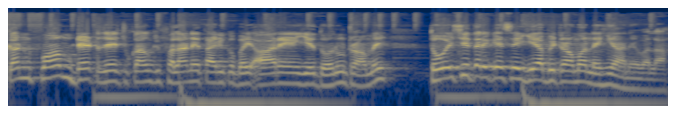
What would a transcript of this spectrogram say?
कंफर्म डेट दे चुका हूँ कि फलाने तारीख को भाई आ रहे हैं ये दोनों ड्रामे। तो इसी तरीके से ये अभी ड्रामा नहीं आने वाला।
